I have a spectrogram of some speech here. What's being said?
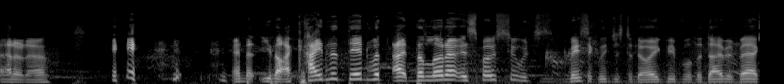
I don't know. and uh, you know, I kind of did what uh, the loadout is supposed to, which is basically just annoying people with the diamond back.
